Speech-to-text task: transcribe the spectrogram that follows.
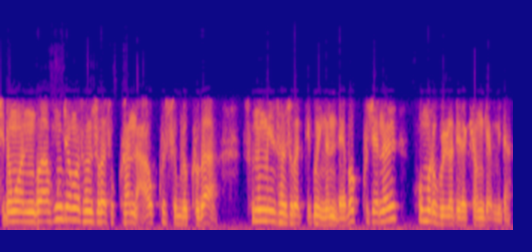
지동원과 홍정호 선수가 속한 아우크스부르크가 손흥민 선수가 뛰고 있는 레버쿠젠을 홈으로 불러들여 경기합니다.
